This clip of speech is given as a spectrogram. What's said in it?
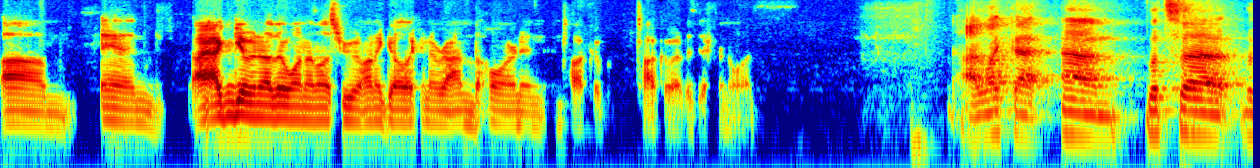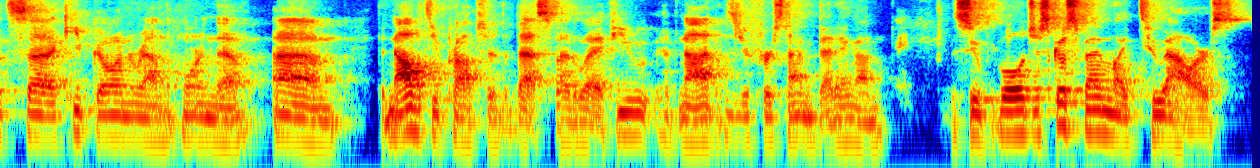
Um, and I, I, can give another one unless we want to go like an around the horn and, and talk talk about a different one. I like that. Um, let's uh, let's uh, keep going around the horn though. Um, the novelty props are the best, by the way. If you have not, this is your first time betting on the Super Bowl, just go spend like two hours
